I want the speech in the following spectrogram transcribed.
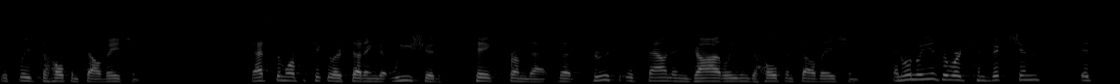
which leads to hope and salvation. That's the more particular setting that we should take from that. That truth is found in God, leading to hope and salvation. And when we use the word conviction, it's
